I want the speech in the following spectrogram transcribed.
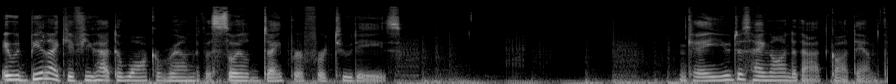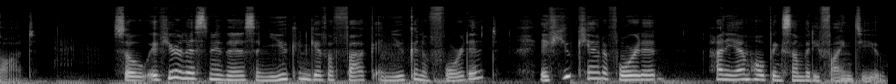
It would be like if you had to walk around with a soiled diaper for two days. Okay, you just hang on to that goddamn thought. So if you're listening to this and you can give a fuck and you can afford it, if you can't afford it, honey, I'm hoping somebody finds you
